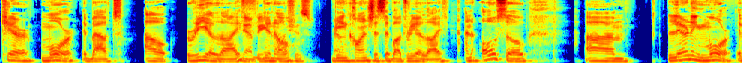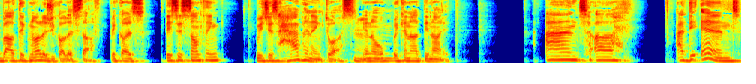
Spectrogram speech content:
care more about our real life. Yeah, being you know, cautious. being conscious about real life, and also um, learning more about technological stuff because this is something which is happening to us. You know, we cannot deny it. And uh, at the end,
